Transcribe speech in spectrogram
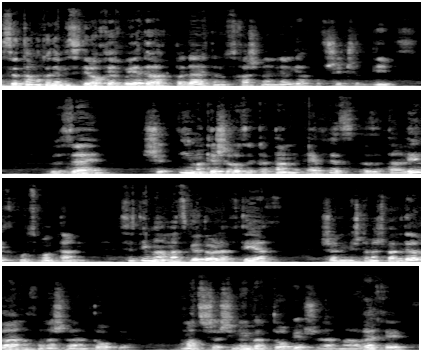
בסרטון הקודם ניסיתי להוכיח ביתר הקפדה את הנוסחה של האנרגיה החופשית של גיבס, וזה שאם הקשר הזה קטן מאפס, אז התהליך הוא ספונטני. עשיתי מאמץ גדול להבטיח שאני משתמש בהגדרה הנכונה של האנטרופיה. אמרתי שהשינוי באנטרופיה של המערכת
